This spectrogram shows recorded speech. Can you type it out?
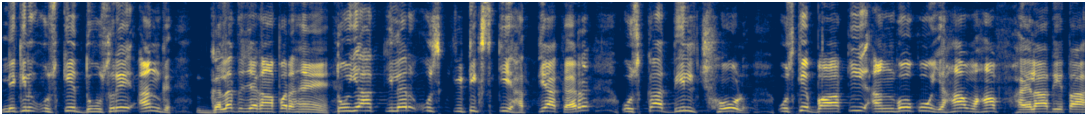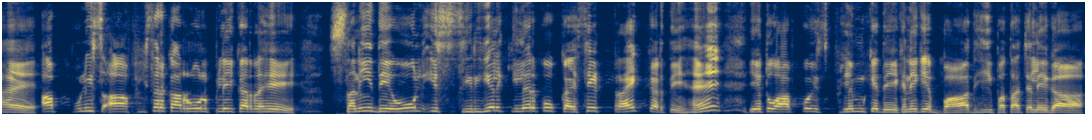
लेकिन उसके दूसरे अंग गलत जगह पर हैं। तो यह किलर उस क्रिटिक्स की हत्या कर उसका दिल छोड़ उसके बाकी अंगों को यहाँ वहाँ फैला देता है। अब पुलिस ऑफिसर का रोल प्ले कर रहे। सनी देओल इस सीरियल किलर को कैसे ट्रैक करते हैं, ये तो आपको इस फ़िल्म के देखने के बाद ही पता चलेगा।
